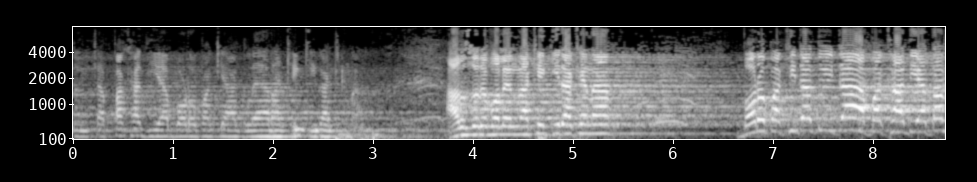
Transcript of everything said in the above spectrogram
দুইটা পাখা দিয়া বড় পাখি আগলায় রাখে, কি রাখে না? আরও জোরে বলেন, রাখে কি রাখে না? বড় পাখিটা দুইটা পাখা দিয়া তার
